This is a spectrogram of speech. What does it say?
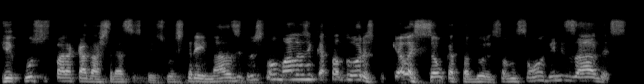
recursos para cadastrar essas pessoas, treiná-las e transformá-las em catadoras, porque elas são catadoras, só não são organizadas.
